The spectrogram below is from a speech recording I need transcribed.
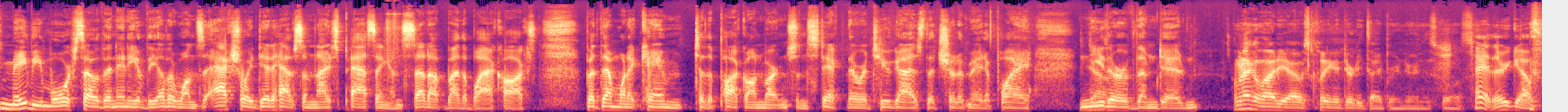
maybe more so than any of the other ones, actually did have some nice passing and setup by the Blackhawks. But then when it came to the puck on Martinsen's stick, there were two guys that should have made a play. Neither of them did. I'm not gonna lie to you. I was cleaning a dirty diaper during this goal. so- Hey, there you go.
